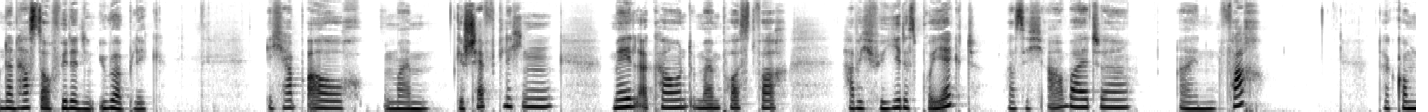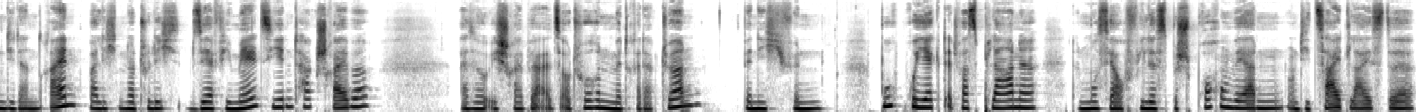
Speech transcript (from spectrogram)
Und dann hast du auch wieder den Überblick. Ich habe auch in meinem geschäftlichen Mail-Account, in meinem Postfach, habe ich für jedes Projekt, was ich arbeite, ein Fach. Da kommen die dann rein, weil ich natürlich sehr viel Mails jeden Tag schreibe. Also ich schreibe als Autorin mit Redakteuren. Wenn ich für ein Buchprojekt etwas plane, dann muss ja auch vieles besprochen werden und die Zeitleiste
